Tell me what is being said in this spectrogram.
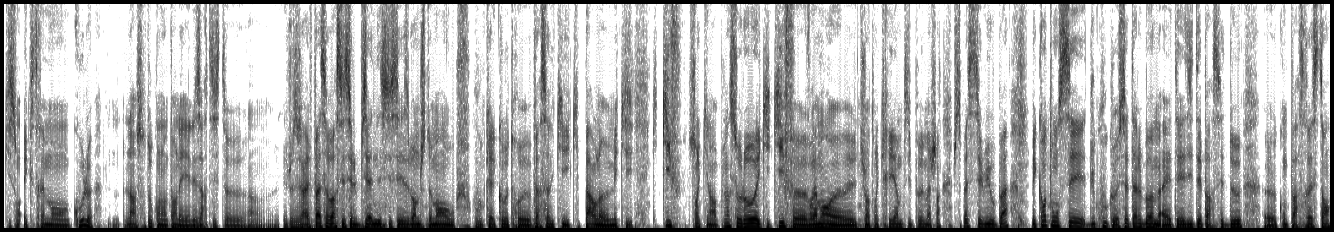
qui sont extrêmement cool. Là, surtout qu'on entend les, les artistes. euh, je n'arrive pas à savoir si c'est le pianiste, si c'est Deathborn justement ou, ou quelque autre personne qui, qui parle, mais qui, qui kiffe. Tu sens qu'il est en plein solo et qui kiffe euh, vraiment. tu l'entends crier un petit peu, machin. Je sais pas si c'est lui ou pas. Mais quand on sait du coup que cet album a été édité par ces deux euh, comparses restants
